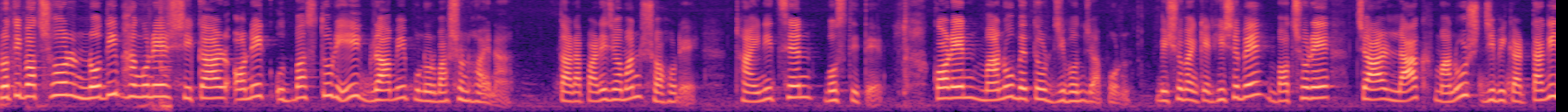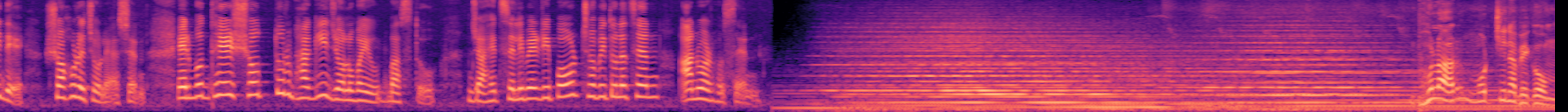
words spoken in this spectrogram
প্রতি বছর নদী ভাঙনের শিকার অনেক উদ্বাস্তুরই গ্রামে পুনর্বাসন হয় না। তারা পাড়ি জমান শহরে। ঠাঁই নিচ্ছেন বস্তিতে। করেন মানবেতর জীবনযাপন। বিশ্বব্যাংকের হিসেবে বছরে চার লাখ মানুষ জীবিকার তাগিদে শহরে চলে আসেন। এর মধ্যে সত্তর ভাগই জলবায়ু উদ্বাস্তু। জাহেদ সেলিমের রিপোর্ট, ছবি তুলেছেন আনোয়ার হোসেন। ভোলার মর্চিনা বেগম,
